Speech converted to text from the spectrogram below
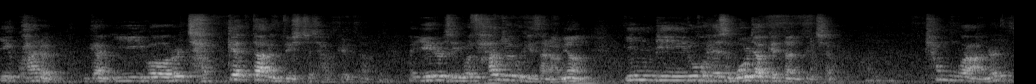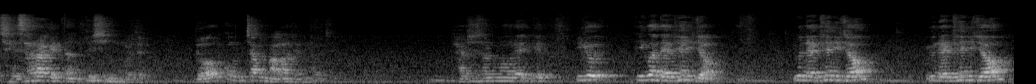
이 관을 그러니까 이거를 잡겠다는 뜻이죠. 잡겠다. 예를 들어서 이거 사주로 계산하면 인비로 해서 뭘 잡겠다는 뜻이야. 평관을 제살하겠다는 뜻이 있는 거죠. 너 꼼짝 막아야 되는 거지. 다시 설명을 해. 이게 이거 이거 내 편이죠. 이거 내 편이죠. 이거 내 편이죠.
